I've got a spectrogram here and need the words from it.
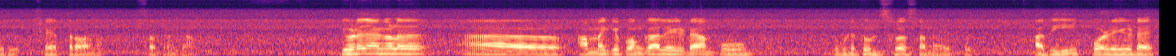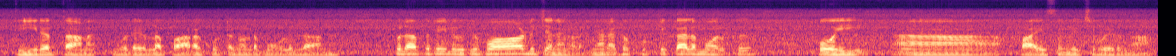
ഒരു ക്ഷേത്രമാണ് സത്രങ്കാവ്. ഇവിടെ ഞങ്ങൾ അമ്മയ്ക്ക് പൊങ്കാല ഇടാൻ പോവും ഇവിടുത്തെ ഉത്സവ സമയത്ത്. അത് ഈ പുഴയുടെ തീരത്താണ്. ഇവിടെയുള്ള പാറക്കൂട്ടങ്ങളുടെ മുകളിലാണ്. പുലാപ്പറ്റയിൽ ഒരുപാട് ജനങ്ങൾ. ഞാനൊക്കെ കുട്ടിക്കാലം മുതൽക്ക് പോയി പായസം വെച്ച് പോയിരുന്നതാണ്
